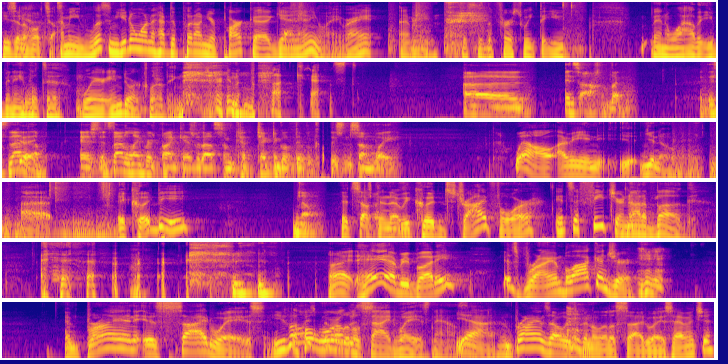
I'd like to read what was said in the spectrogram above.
He's in a hotel. I mean, listen, you don't want to have to put on your parka again anyway, right? I mean, this is the first week that you, in a while, that you've been able to wear indoor clothing during the podcast. Uh, it's off, but it's not. Good. A, it's it's not a language podcast without some technical difficulties in some way. well, I mean, you know, uh, it could be. No, It's something that we could strive for. It's a feature, not a bug. All right. Hey, everybody. It's Brian Blockinger. and Brian is sideways. You've The whole world little is sideways now. Yeah. And Brian's always been a little sideways, haven't you?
